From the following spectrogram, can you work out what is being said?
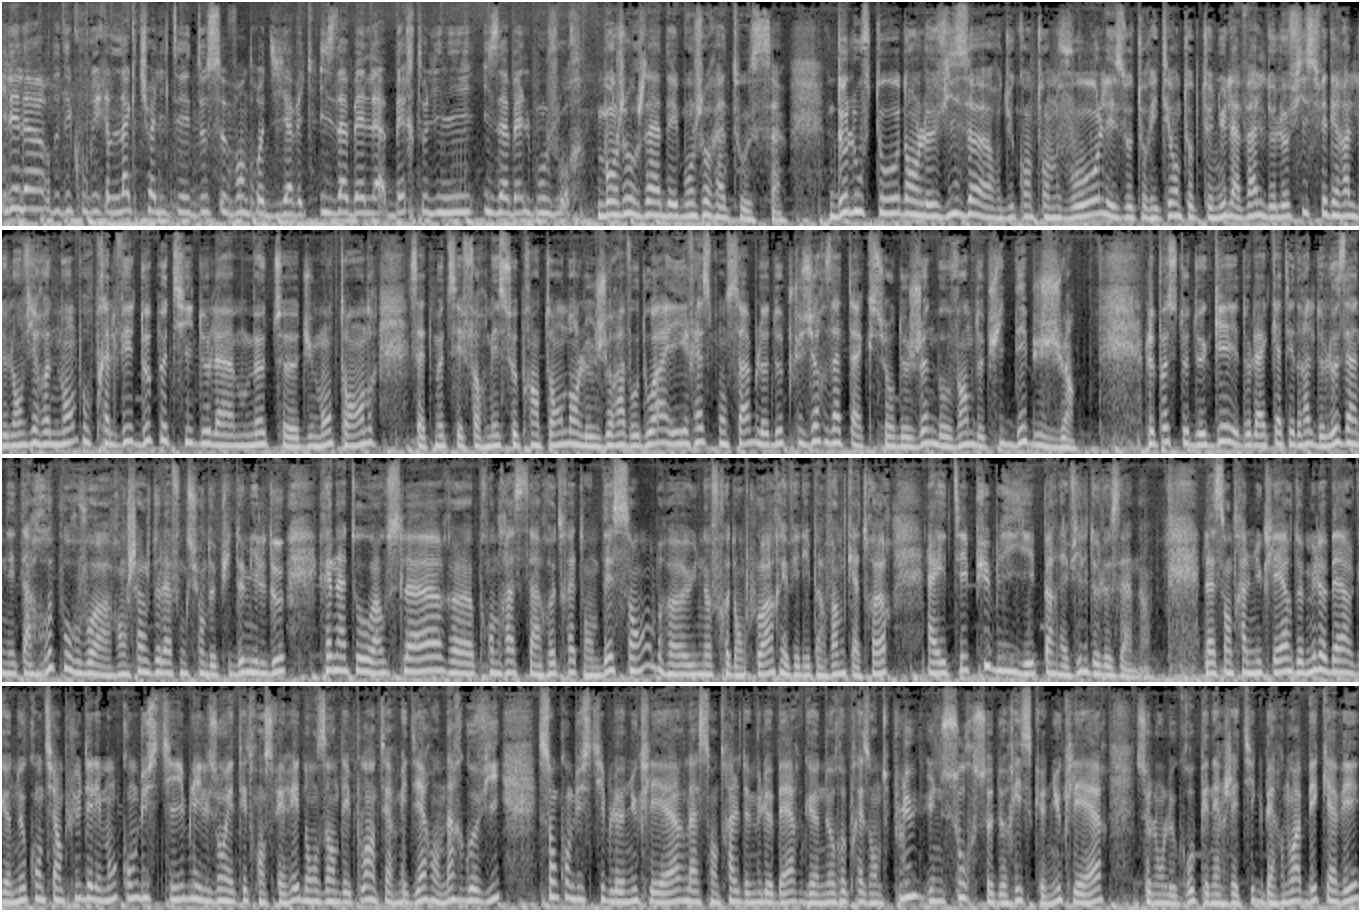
Il est l'heure de découvrir l'actualité de ce vendredi avec Isabelle Bertolini. Isabelle, bonjour. Bonjour Jade et bonjour à tous. De Louveteau, dans le viseur du canton de Vaud, les autorités ont obtenu l'aval de l'Office fédéral de l'environnement pour prélever deux petits de la meute du Mont-Tendre. Cette meute s'est formée ce printemps dans le Jura vaudois et est responsable de plusieurs attaques sur de jeunes bovins depuis début juin. Le poste de guet de la cathédrale de Lausanne est à repourvoir. En charge de la fonction depuis 2002, Renato Hausler euh, prendra sa retraite en décembre. Euh, une offre d'emploi révélée par 24 heures a été publiée par la ville de Lausanne. La centrale nucléaire de Mühleberg ne contient plus d'éléments combustibles. Ils ont été transférés dans un dépôt intermédiaire en Argovie. Sans combustible nucléaire, la centrale de Mühleberg ne représente plus une source de risque nucléaire, selon le groupe énergétique bernois BKV.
